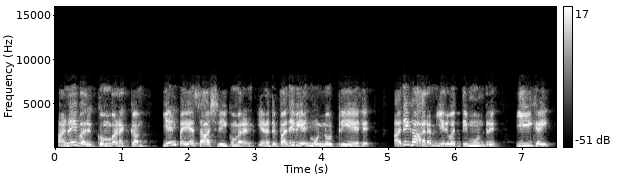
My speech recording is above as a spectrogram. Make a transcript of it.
அனைவருக்கும் வணக்கம். என் பெயர் சா. ஸ்ரீகுமரன். எனது பதிவு எண் முன்னூற்றி ஏழு. அதிகாரம் இருபத்தி மூன்று. ஈகை.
